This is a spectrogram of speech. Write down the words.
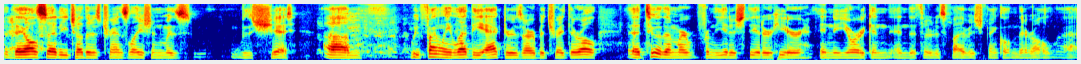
they all said each other's translation was was shit. Um, we finally let the actors arbitrate. They're all uh, two of them are from the Yiddish theater here in New York, and, and the third is Fyvush Finkel, and they're all. Uh,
